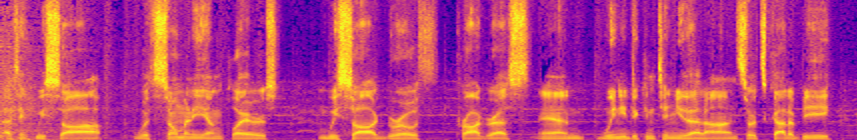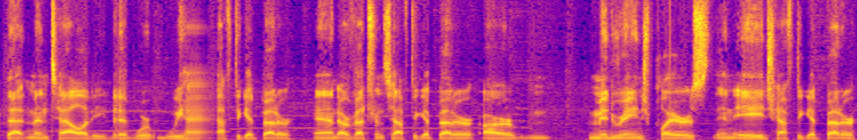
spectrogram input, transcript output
I think we saw with so many young players, we saw growth, progress, and we need to continue that on. So it's got to be that mentality that we're, we have to get better and our veterans have to get better. Our mid-range players in age have to get better.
